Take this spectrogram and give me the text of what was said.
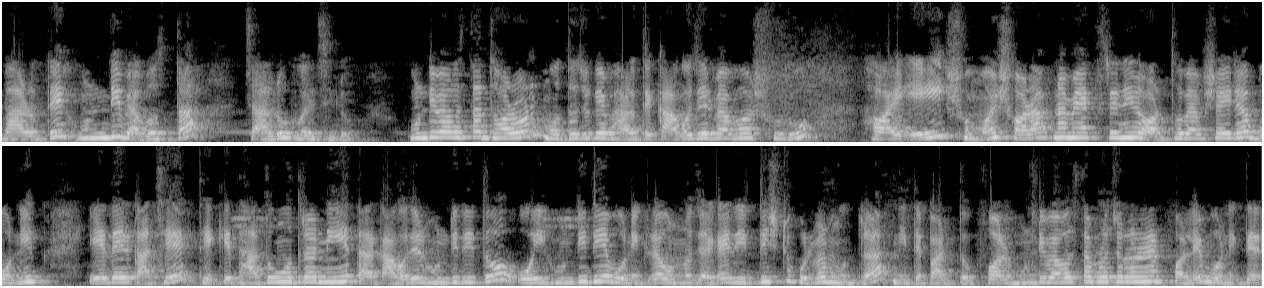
ভারতে হুন্ডি ব্যবস্থা চালু হয়েছিল। হুন্ডি ব্যবস্থার ধরন, মধ্যযুগে ভারতে কাগজের ব্যবহার শুরু হয় এই সময় শরাব নামে এক শ্রেণির অর্থ ব্যবসায়ীরা বণিক এদের কাছে থেকে ধাতু মুদ্রা নিয়ে তার কাগজের হুন্ডি দিত। ওই হুন্ডি দিয়ে বণিকরা অন্য জায়গায় নির্দিষ্ট পরিমাণ মুদ্রা নিতে পারত। ফল হুন্ডি ব্যবস্থা প্রচলনের ফলে বণিকদের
